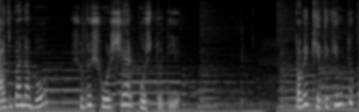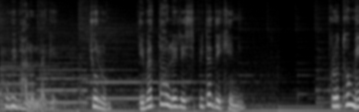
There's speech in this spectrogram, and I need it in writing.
আজ বানাবো শুধু সর্ষে আর পোস্ত দিয়ে। তবে খেতে কিন্তু খুবই ভালো লাগে। চলুন, এবার তাহলে রেসিপিটা দেখে নিই। প্রথমে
